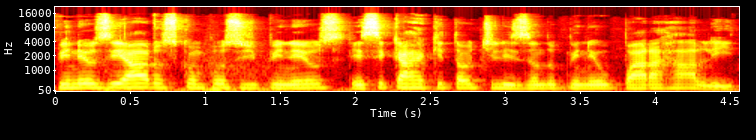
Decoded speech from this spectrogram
Pneus e aros, composto de pneus. Esse carro aqui tá utilizando o pneu para rally.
